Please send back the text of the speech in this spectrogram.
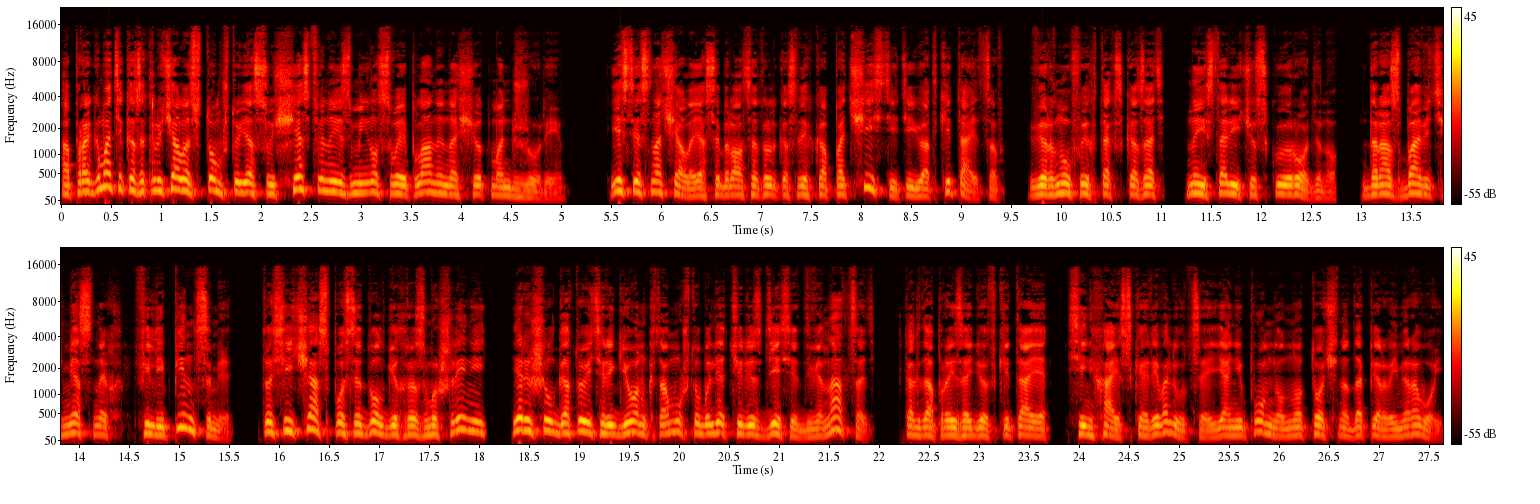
А прагматика заключалась в том, что я существенно изменил свои планы насчет Маньчжурии. Если сначала я собирался только слегка почистить ее от китайцев, вернув их, так сказать, на историческую родину, да разбавить местных филиппинцами, то сейчас, после долгих размышлений, я решил готовить регион к тому, чтобы лет через 10-12, когда произойдет в Китае Синьхайская революция, я не помнил, но точно до Первой мировой,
